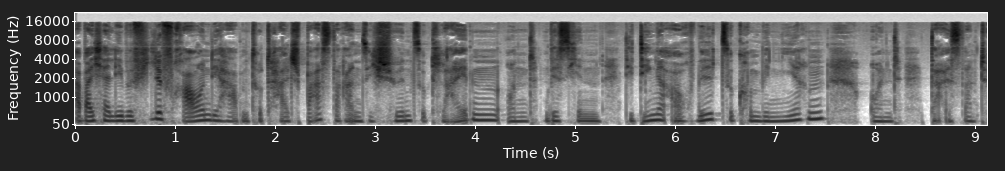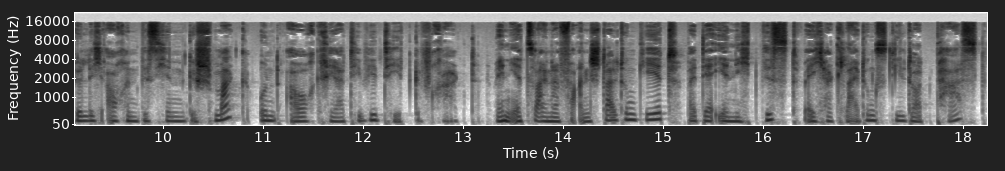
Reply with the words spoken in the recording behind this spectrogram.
Aber ich erlebe viele Frauen, die haben total Spaß daran, sich schön zu kleiden und ein bisschen die Dinge auch wild zu kombinieren. Und da ist natürlich auch ein bisschen Geschmack und auch Kreativität gefragt. Wenn ihr zu einer Veranstaltung geht, bei der ihr nicht wisst, welcher Kleidungsstil dort passt,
